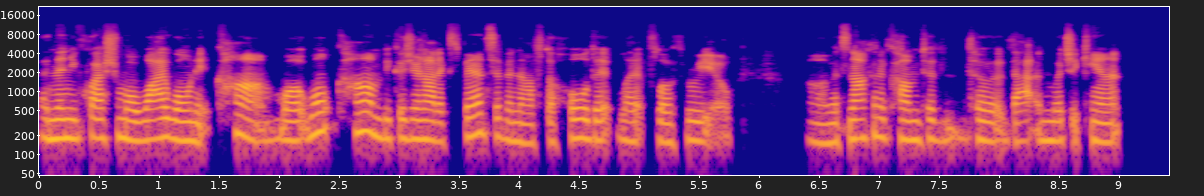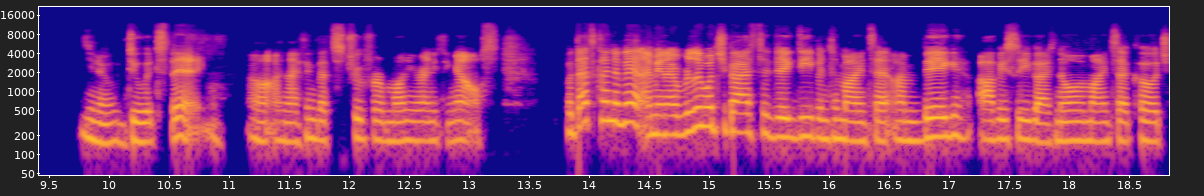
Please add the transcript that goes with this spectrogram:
And then you question, well, why won't it come? Well, it won't come because you're not expansive enough to hold it, let it flow through you. Um, it's not going to come to, to that in which it can't, you know, do its thing. Uh, and I think that's true for money or anything else. But that's kind of it. I mean, I really want you guys to dig deep into mindset. I'm big, obviously, you guys know I'm a mindset coach.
